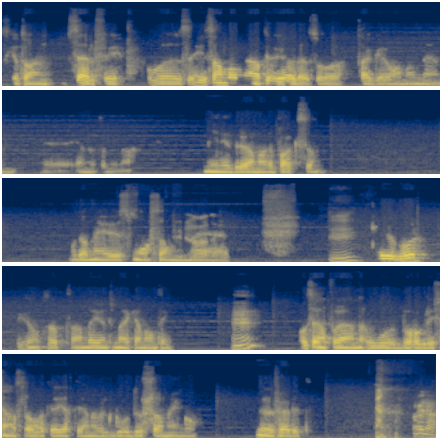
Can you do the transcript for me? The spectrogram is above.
ska ta en selfie. Och i samband med att jag gör det så taggar jag honom med en, eh, en av mina minidrönare på axeln. Och de är ju små som Mm. flugor. Liksom, så att han lär ju inte märka någonting. Mm. Och sen får jag en obehaglig känsla av att jag jättegärna vill gå och duscha med en gång. Nu är det färdigt. Oj då.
